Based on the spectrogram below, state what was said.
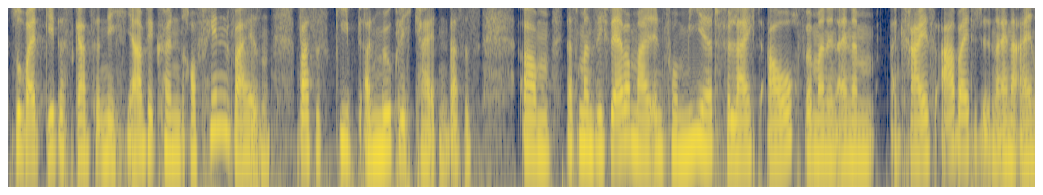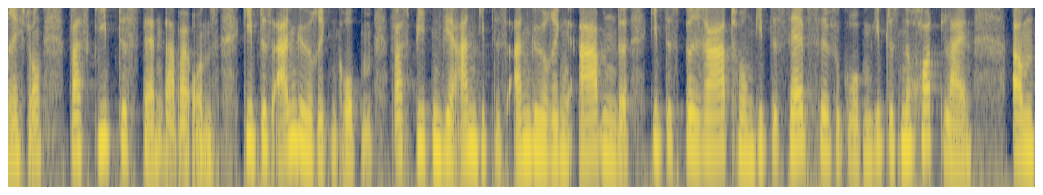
Soweit geht das Ganze nicht. Ja, wir können darauf hinweisen, was es gibt an Möglichkeiten, dass es, ähm, dass man sich selber mal informiert, vielleicht auch, wenn man in einem Kreis arbeitet in einer Einrichtung. Was gibt es denn da bei uns? Gibt es Angehörigengruppen? Was bieten wir an? Gibt es Angehörigenabende? Gibt es Beratung? Gibt es Selbsthilfegruppen? Gibt es eine Hotline? Ähm,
